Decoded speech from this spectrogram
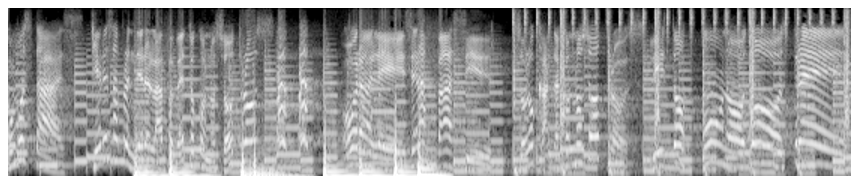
¿cómo estás? ¿Quieres aprender el alfabeto con nosotros? Órale, será fácil. Solo canta con nosotros. ¿Listo? Uno, dos, tres.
